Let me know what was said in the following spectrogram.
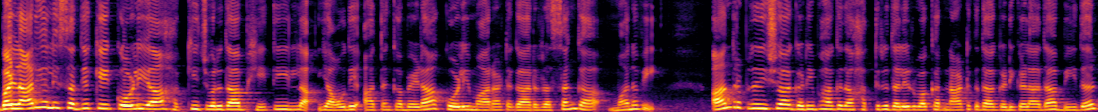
ಬಳ್ಳಾರಿಯಲ್ಲಿ ಸದ್ಯಕ್ಕೆ ಕೋಳಿಯ ಹಕ್ಕಿ ಜ್ವರದ ಭೀತಿ ಇಲ್ಲ. ಯಾವುದೇ ಆತಂಕ ಬೇಡ. ಕೋಳಿ ಮಾರಾಟಗಾರರ ಸಂಘ ಮನವಿ. ಆಂಧ್ರಪ್ರದೇಶ ಗಡಿಭಾಗದ ಹತ್ತಿರದಲ್ಲಿರುವ ಕರ್ನಾಟಕದ ಗಡಿಗಳಾದ ಬೀದರ್,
